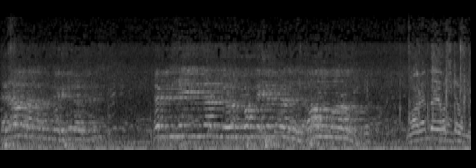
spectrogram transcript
selam vermeden geçiyorsunuz. Hepinize iyi günler diliyorum. Çok teşekkür ederim. Sağ olun, var olun. Muharrem Bey hoş geldiniz.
